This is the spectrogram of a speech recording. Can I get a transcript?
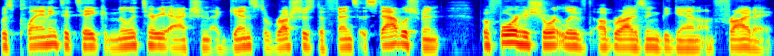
was planning to take military action against Russia's defense establishment before his short lived uprising began on Friday.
